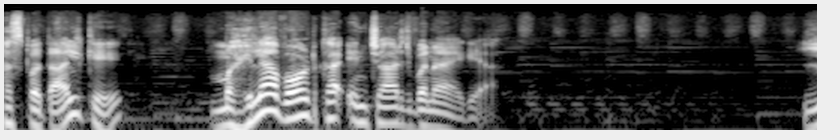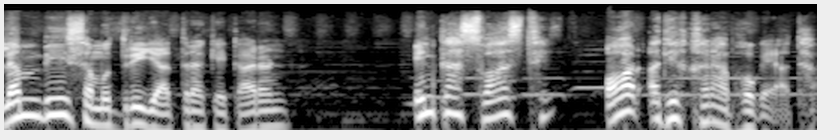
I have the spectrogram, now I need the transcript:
अस्पताल के महिला वार्ड का इंचार्ज बनाया गया। लंबी समुद्री यात्रा के कारण इनका स्वास्थ्य और अधिक खराब हो गया था।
